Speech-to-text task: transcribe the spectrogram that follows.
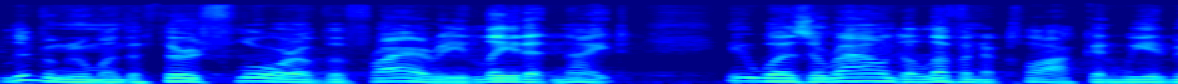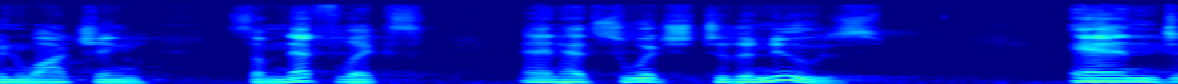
living room on the third floor of the friary late at night. It was around 11 o'clock, and we had been watching some Netflix and had switched to the news. And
